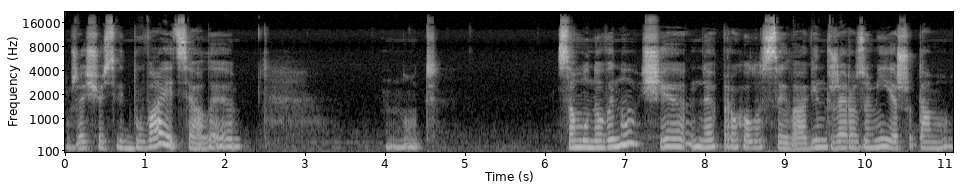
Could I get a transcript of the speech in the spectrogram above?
Вже щось відбувається, але ну, от, саму новину ще не проголосила. Він вже розуміє, що там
